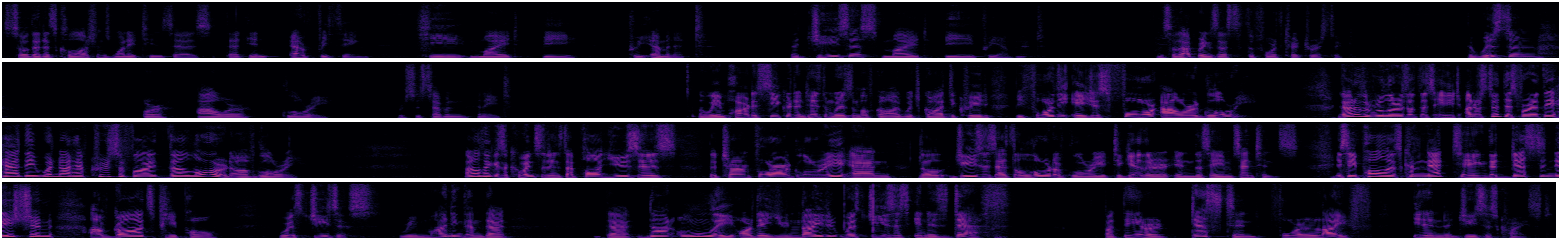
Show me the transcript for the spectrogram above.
so that as Colossians 1:18 says, that in everything he might be preeminent that Jesus might be preeminent. And so that brings us to the fourth characteristic the wisdom or our glory, verses 7 and 8. But we impart a secret and hidden wisdom of God, which God decreed before the ages for our glory. None of the rulers of this age understood this, for if they had, they would not have crucified the Lord of glory. I don't think it's a coincidence that Paul uses the term for our glory and the, Jesus as the Lord of glory together in the same sentence. You see, Paul is connecting the destination of God's people with Jesus, reminding them that, that not only are they united with Jesus in his death, but they are destined for life in Jesus Christ.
